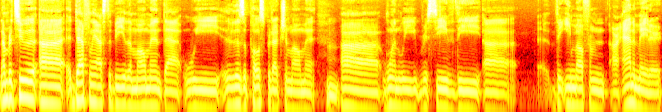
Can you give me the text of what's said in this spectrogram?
Number two, uh, definitely has to be the moment that we. There's a post production moment uh, when we received the uh, the email from our animator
